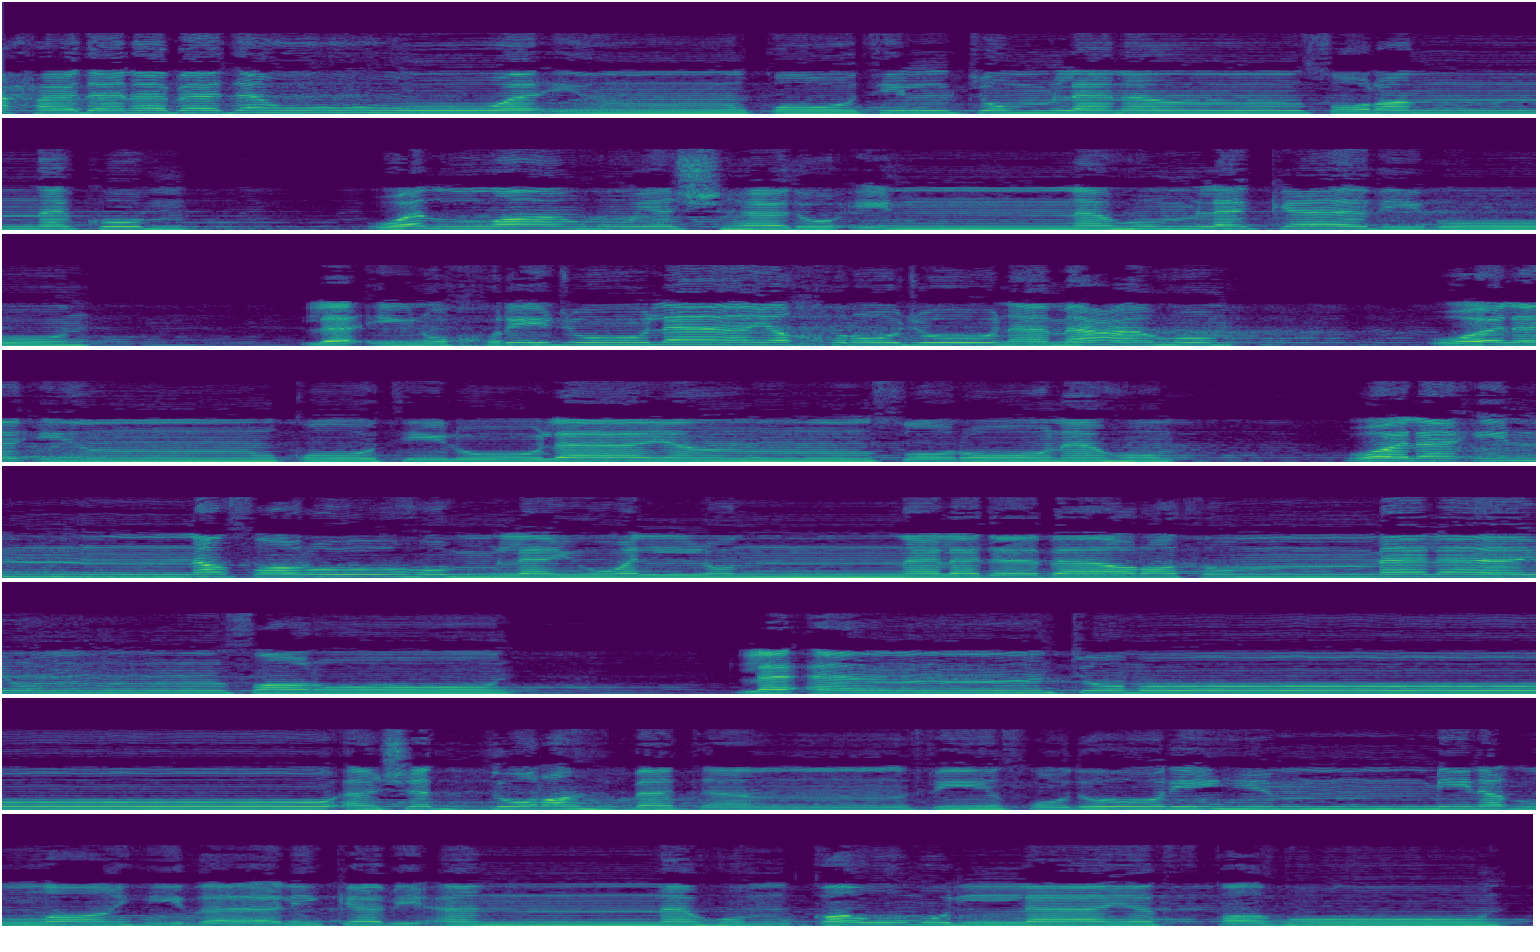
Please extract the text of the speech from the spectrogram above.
أحدا أبدا وإن قوتلتم لننصرنكم والله يشهد إنهم لكاذبون لئن اخرجوا لا يخرجون معهم ولئن قوتلوا لا ينصرونهم ولئن نصروهم ليولن الادبار ثم لا ينصرون لانتم اشد رهبه في صدورهم من الله ذلك بانهم قوم لا يفقهون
